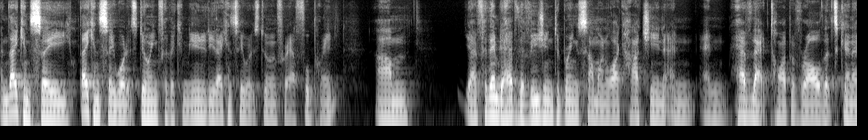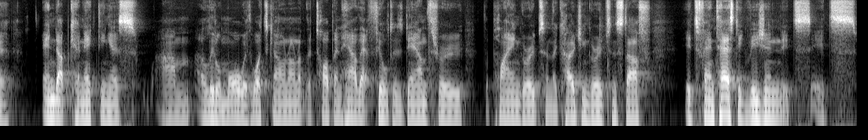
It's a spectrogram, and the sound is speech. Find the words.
and they can see they can see what it's doing for the community. They can see what it's doing for our footprint. Um, for them to have the vision to bring someone like Hutch in and, and have that type of role that's going to end up connecting us um, a little more with what's going on at the top and how that filters down through the playing groups and the coaching groups and stuff. It's fantastic vision. It's it's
